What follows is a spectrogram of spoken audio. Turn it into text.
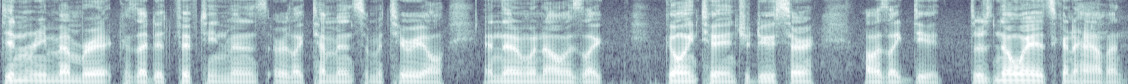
didn't remember it because I did 15 minutes or like 10 minutes of material, and then when I was like going to introduce her, I was like, dude, there's no way it's gonna happen.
